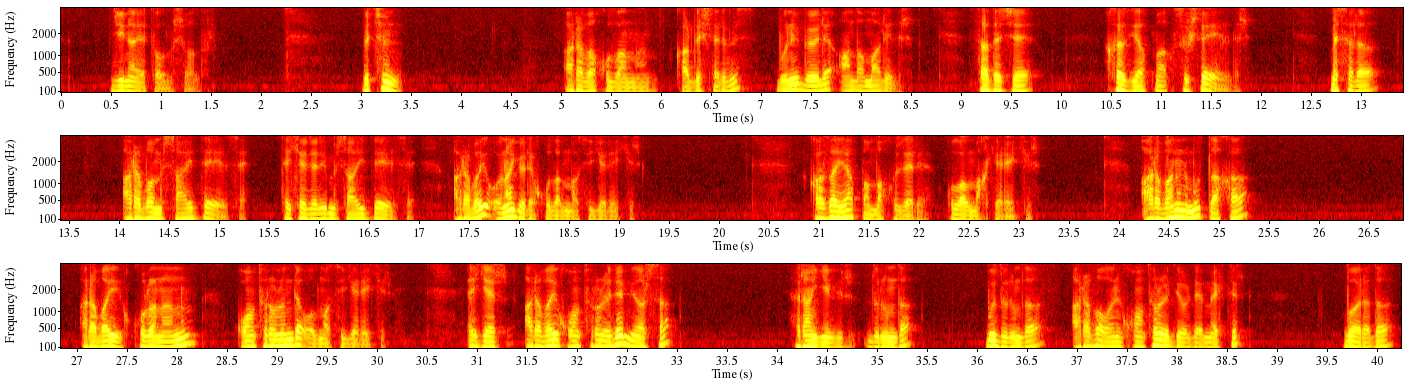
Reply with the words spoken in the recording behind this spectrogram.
cinayet olmuş olur. Bütün araba kullanan kardeşlerimiz bunu böyle anlamalıdır. Sadece hız yapmak suç değildir. Mesela araba müsait değilse, tekerleri müsait değilse, arabayı ona göre kullanması gerekir. Kaza yapmamak üzere kullanmak gerekir. Arabanın mutlaka arabayı kullananın kontrolünde olması gerekir. Eğer arabayı kontrol edemiyorsa herhangi bir durumda bu durumda araba onu kontrol ediyor demektir. Bu arada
